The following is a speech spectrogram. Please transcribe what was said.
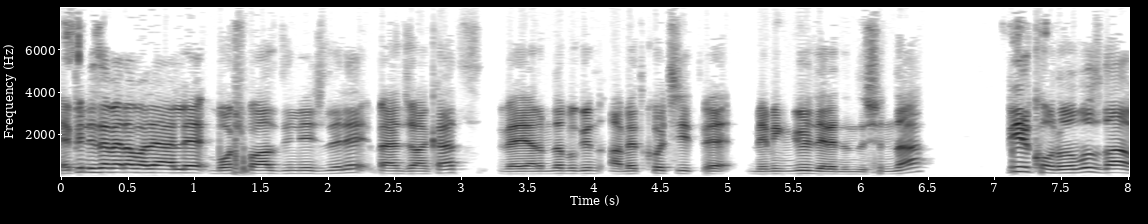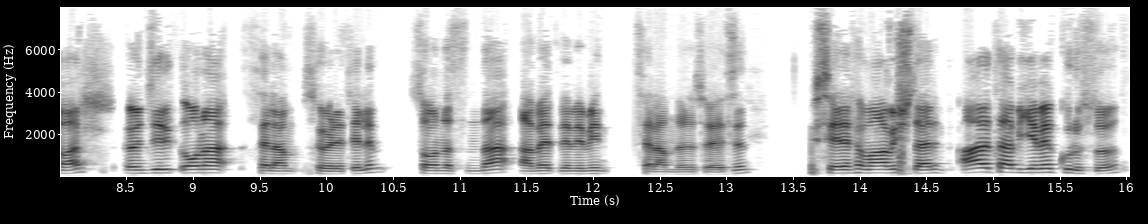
Hepinize merhaba değerli Boş Boğaz dinleyicileri. Ben Can Kat ve yanımda bugün Ahmet Koçyiğit ve Memin Gülderen'in dışında bir konuğumuz daha var. Öncelikle ona selam söyletelim. Sonrasında Ahmet ve Memin selamlarını söylesin. Hüseyin Efe Mavişler adeta bir yemek kurusu.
